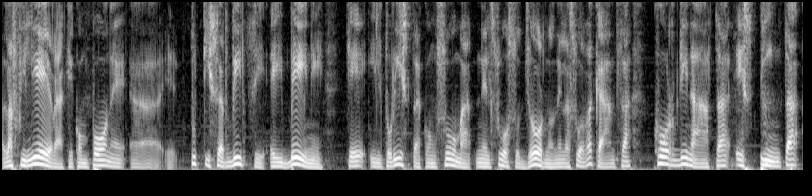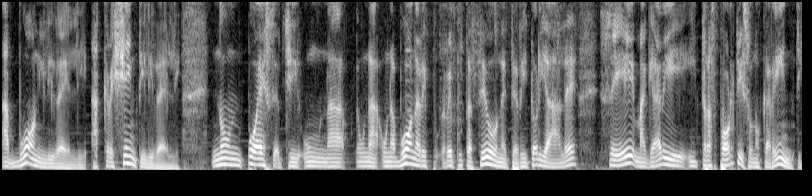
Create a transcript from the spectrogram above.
la filiera che compone tutti i servizi e i beni che il turista consuma nel suo soggiorno, nella sua vacanza, coordinata e spinta a buoni livelli, a crescenti livelli. Non può esserci una, una, una buona reputazione territoriale se magari i trasporti sono carenti.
